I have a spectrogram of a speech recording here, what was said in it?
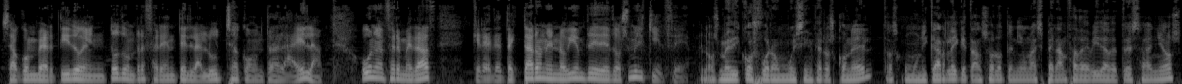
se ha convertido en todo un referente en la lucha contra la ELA, una enfermedad que le detectaron en noviembre de 2015. Los médicos fueron muy sinceros con él, tras comunicarle que tan solo tenía una esperanza de vida de tres años.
